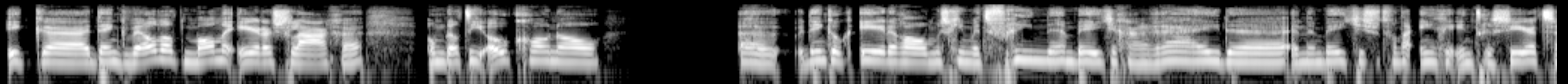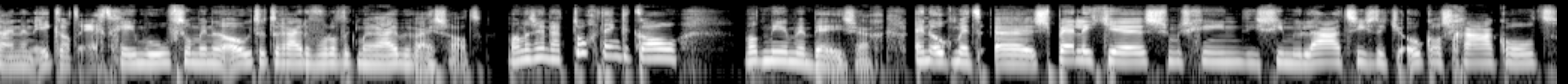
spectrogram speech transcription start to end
ik eh, denk wel dat mannen eerder slagen. Omdat die ook gewoon al... eh, ik denk ook eerder al misschien met vrienden een beetje gaan rijden. En een beetje soort van daarin geïnteresseerd zijn. En ik had echt geen behoefte om in een auto te rijden voordat ik mijn rijbewijs had. Mannen zijn daar toch denk ik al wat meer mee bezig. En ook met eh, spelletjes misschien, die simulaties, dat je ook al schakelt.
